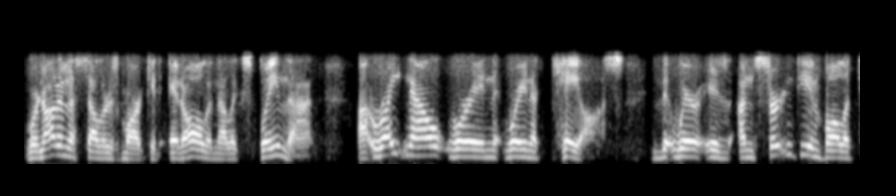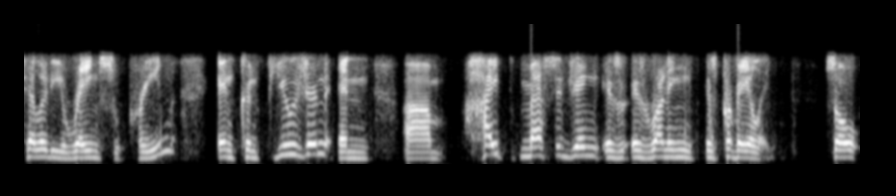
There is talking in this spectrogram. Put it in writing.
We're not in a seller's market at all, and I'll explain that. Uh, right now, we're in we're in a chaos that where is uncertainty and volatility reign supreme, and confusion and um, hype messaging is is running is prevailing. So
